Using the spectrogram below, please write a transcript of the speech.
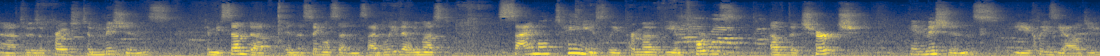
uh, to his approach to missions can be summed up in the single sentence. I believe that we must simultaneously promote the importance of the church in missions, the ecclesiology,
